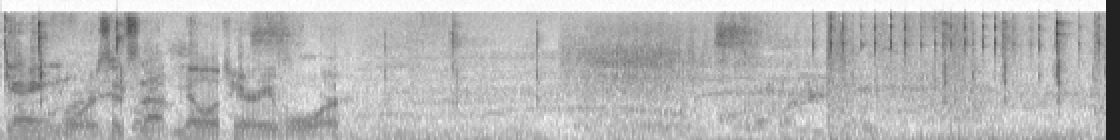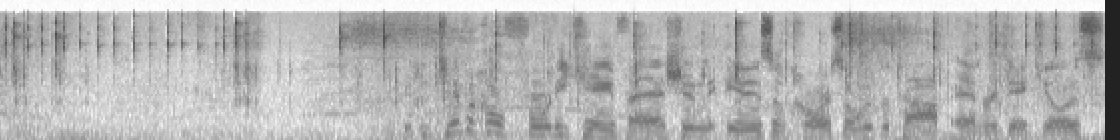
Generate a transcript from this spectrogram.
gang wars. It's not military war. In typical 40k fashion, it is of course over the top and ridiculous,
